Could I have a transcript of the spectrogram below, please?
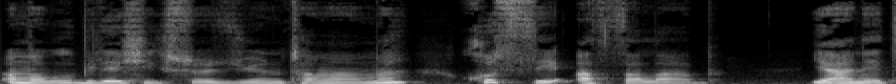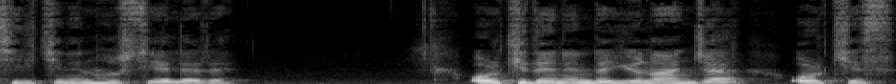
Ama bu bileşik sözcüğün tamamı hussi as-salab. Yani tilkinin husyeleri. Orkidenin de Yunanca orkis,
